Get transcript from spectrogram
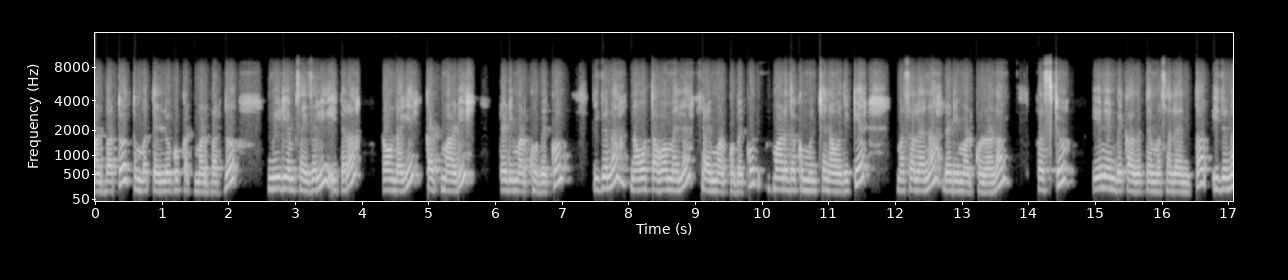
ಮಾಡಬಾರ್ದು, ತುಂಬಾ ತೆಳ್ಳಗೂ ಕಟ್ ಮಾಡಬಾರ್ದು. ಮೀಡಿಯಂ ಸೈಜ್ ಅಲ್ಲಿ ಈ ತರ ರೌಂಡ್ ಆಗಿ ಕಟ್ ಮಾಡಿ ರೆಡಿ ಮಾಡ್ಕೋಬೇಕು. ಇದನ್ನ ನಾವು ತವ ಮೇಲೆ ಫ್ರೈ ಮಾಡ್ಕೋಬೇಕು. ಮಾಡೋದಕ್ಕೂ ಮುಂಚೆ ನಾವು ಅದಕ್ಕೆ ಮಸಾಲೆನ ರೆಡಿ ಮಾಡ್ಕೊಳ್ಳೋಣ. ಫಸ್ಟ್ ಏನೇನ್ ಬೇಕಾಗುತ್ತೆ ಮಸಾಲೆ ಅಂತ ಇದನ್ನ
